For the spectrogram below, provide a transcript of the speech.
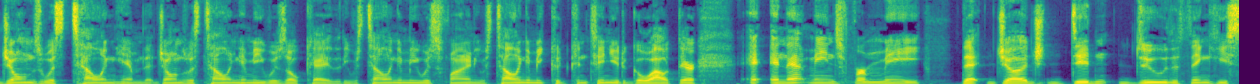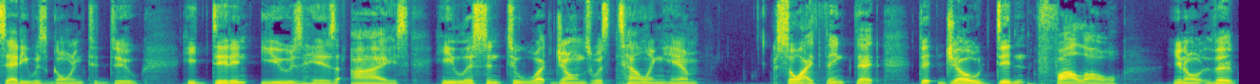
Jones was telling him, that Jones was telling him he was okay, that he was telling him he was fine, he was telling him he could continue to go out there. And, that means for me that Judge didn't do the thing he said he was going to do. He didn't use his eyes. He listened to what Jones was telling him. So I think that that Joe didn't follow, you know, the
